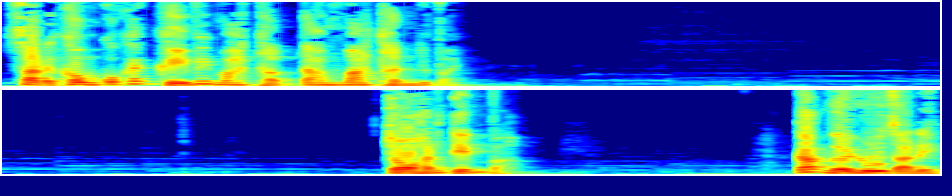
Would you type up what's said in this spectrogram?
Sao lại không có khách khí với ma thập tam, ma thần như vậy? Cho hắn tiến vào. Các người lui ra đi.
